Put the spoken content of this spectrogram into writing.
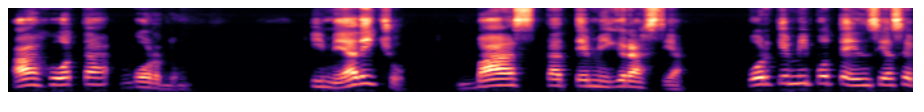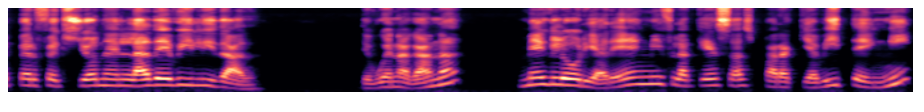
A.J. Gordon. Y me ha dicho, bástate mi gracia, porque mi potencia se perfecciona en la debilidad. De buena gana, me gloriaré en mis flaquezas para que habite en mí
